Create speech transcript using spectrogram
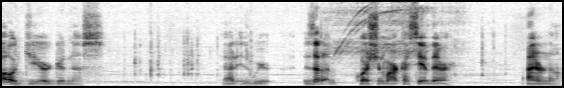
Oh dear goodness. That is weird. Is that a question mark I see up there? I don't know.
